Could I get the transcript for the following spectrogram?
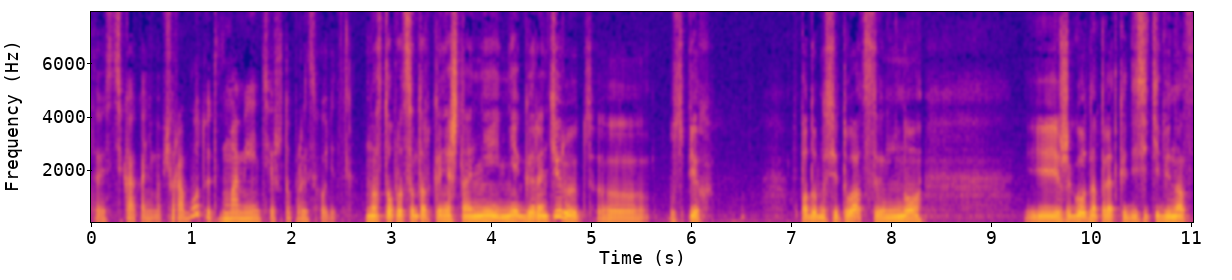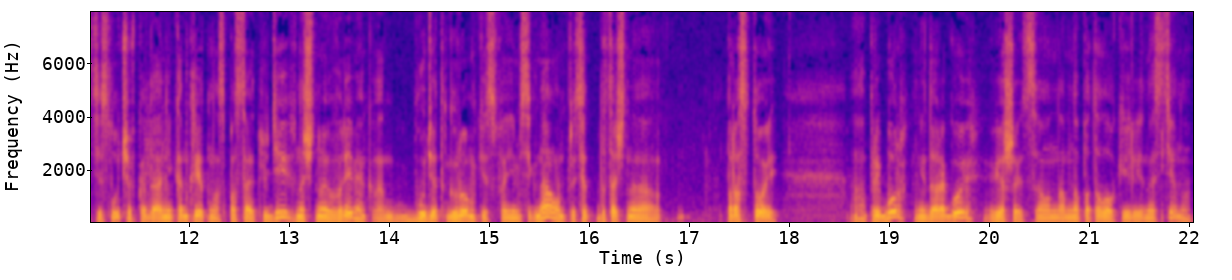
То есть как они вообще работают в моменте, что происходит? На 100%, конечно, они не гарантируют э, успех в подобной ситуации, но ежегодно порядка 10-12 случаев, когда они конкретно спасают людей в ночное время, будет громкий своим сигналом. То есть это достаточно простой прибор, недорогой, вешается он нам на потолок или на стену.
